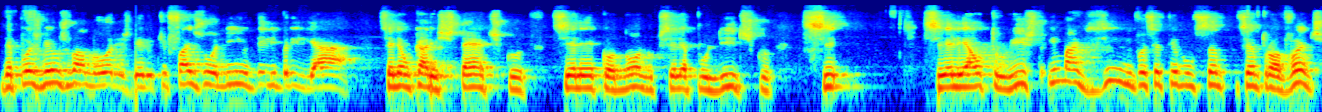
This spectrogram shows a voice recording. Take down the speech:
Depois vem os valores dele, o que faz o olhinho dele brilhar, se ele é um cara estético, se ele é econômico, se ele é político, se, se ele é altruísta. Imagine você ter um centroavante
